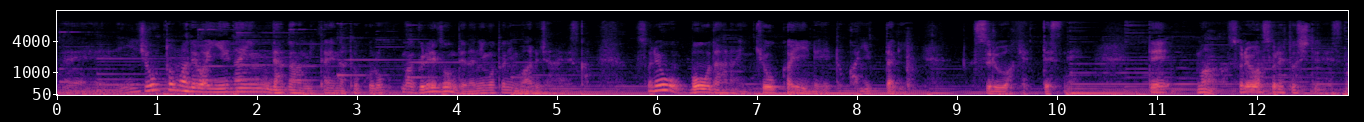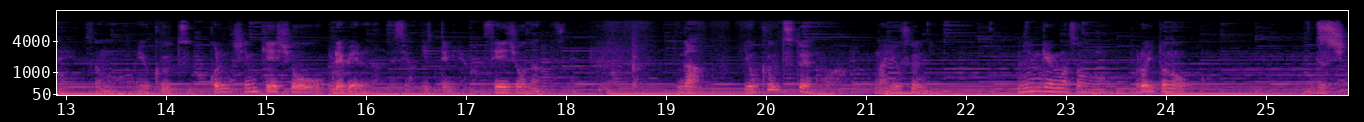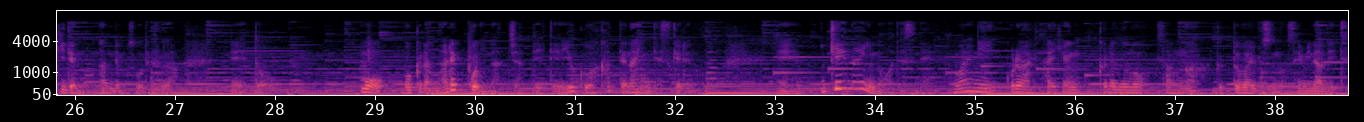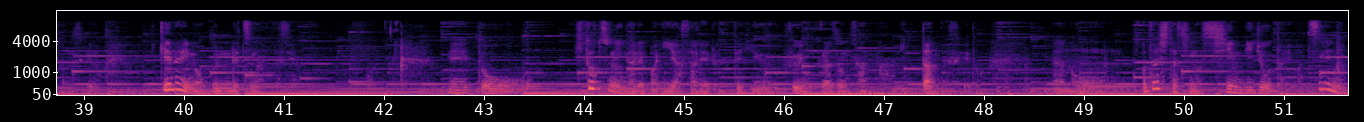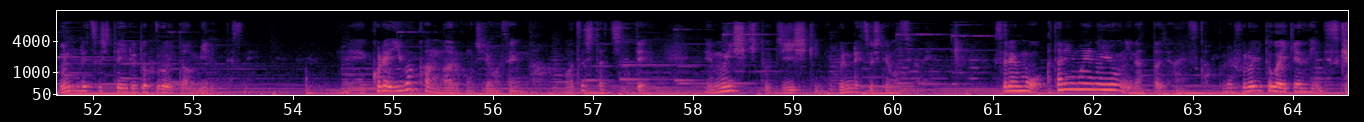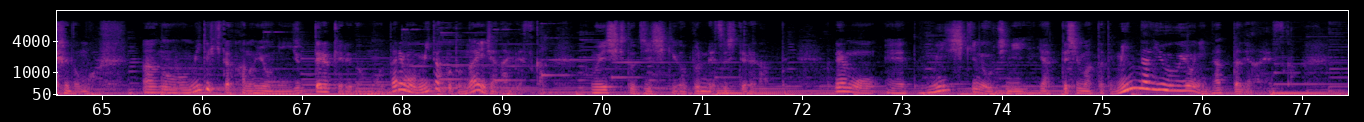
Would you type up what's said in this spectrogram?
えー、異常とまでは言えないんだがみたいなところ、まあ、グレーゾーンで何事にもあるじゃないですか。それをボーダーライン境界例とか言ったりするわけですね。でまあそれはそれとしてですねその抑うつこれも神経症レベルなんですよ。言ってみれば。正常なんですね。が抑うつというのは、まあ、要するに人間はそのフロイトの図式でも何でもそうですが、えーと、もう僕ら慣れっこになっちゃっていてよく分かってないんですけれども、えー、いけないのはですね前にこれは大変倉園さんがグッドバイブスのセミナーで言ってたんですけどいけないのは分裂なんですよ。えっ、ー、と一つになれば癒されるっていうふうに倉園さんが言ったんですけどあの私たちの心理状態は常に分裂しているとフロイトは見るんですね、これ違和感があるかもしれませんが私たちって無意識と自意識に分裂してますよね。それも当たり前のようになったじゃないですか。これはフロイトがいけないんですけれどもあの見てきたかのように言ってるけれども誰も見たことないじゃないですか。無意識と自意識が分裂してるなんて。でも、えーと無意識のうちにやってしまったってみんな言うようになったじゃないですか。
